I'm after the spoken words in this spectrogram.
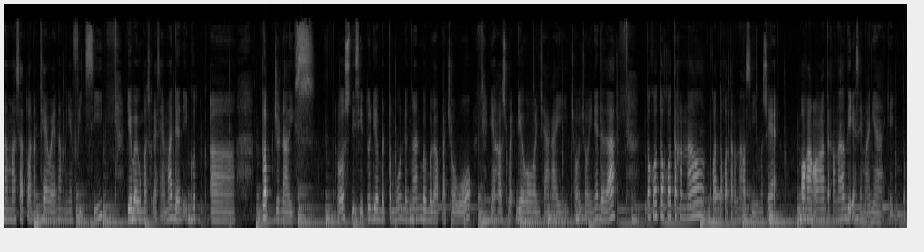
nama satu anak cewek namanya Visi dia baru masuk SMA dan ikut uh, klub jurnalis. Terus di situ dia bertemu dengan beberapa cowok yang harus dia wawancarai. Cowok-cowok ini adalah tokoh-tokoh terkenal bukan tokoh terkenal sih maksudnya orang-orang terkenal di SMA-nya kayak gitu.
